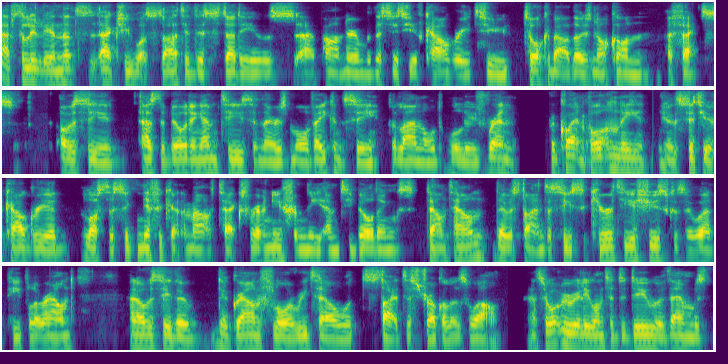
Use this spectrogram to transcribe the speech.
Absolutely, and that's actually what started this study. It was uh, partnering with the city of Calgary to talk about those knock-on effects. Obviously, as the building empties and there is more vacancy, the landlord will lose rent. But quite importantly, you know, the city of Calgary had lost a significant amount of tax revenue from the empty buildings downtown. They were starting to see security issues because there weren't people around. And obviously, the, the ground floor retail would start to struggle as well. And so, what we really wanted to do with them was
